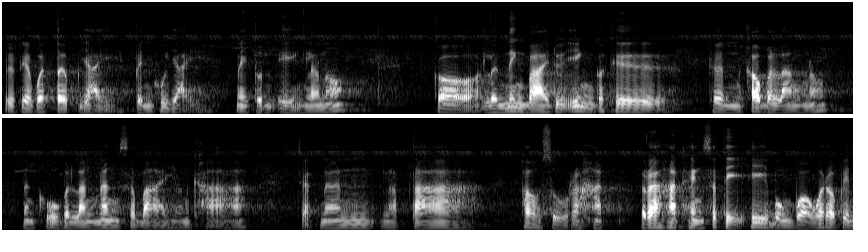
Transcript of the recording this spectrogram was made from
หรือเรียกว่าเติบใหญ่เป็นผู้ใหญ่ในตนเองแล้วเนาะ ก็ learning by doing ก็คือเชิญเข้าบัลลังเนาะนั่งคู่บัลลังนั่งสบายย่อนขา จากนั้นหลับตาเข้าสู่รหัส รหัสแห่งสติที่บ่งบอกว่าเราเป็น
